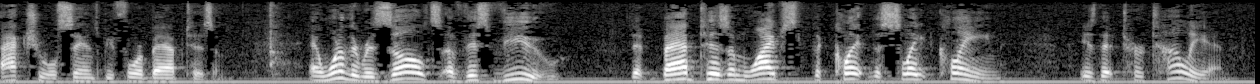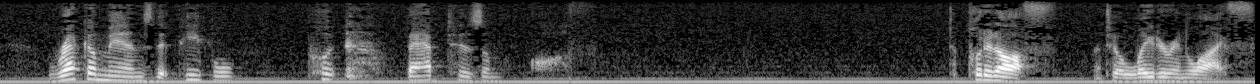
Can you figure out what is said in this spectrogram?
actual sins before baptism. And one of the results of this view that baptism wipes the, cl- the slate clean is that Tertullian recommends that people put baptism off. To put it off until later in life.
